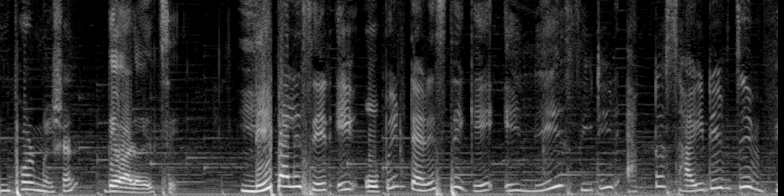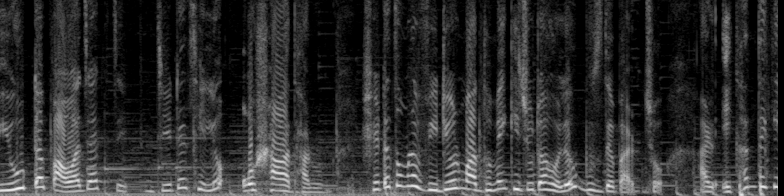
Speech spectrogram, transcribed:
ইনফরমেশন দেওয়া রয়েছে। লে প্যালেসের এই ওপেন ট্যারেস থেকে এই লে সিটির একটা সাইডের যে ভিউটা পাওয়া যাচ্ছে, যেটা ছিল অসাধারণ। সেটা তোমরা ভিডিওর মাধ্যমে কিছুটা হলেও বুঝতে পারছ। আর এখান থেকে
